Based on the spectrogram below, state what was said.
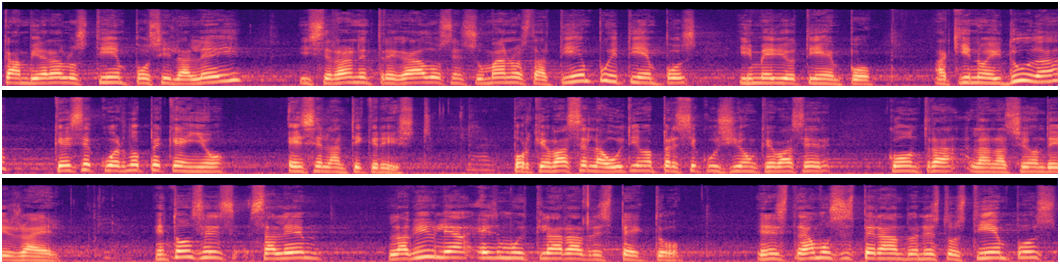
cambiará los tiempos y la ley y serán entregados en su mano hasta tiempo y tiempos y medio tiempo. Aquí no hay duda que ese cuerno pequeño es el anticristo, porque va a ser la última persecución que va a ser contra la nación de Israel. Entonces, Salem, la Biblia es muy clara al respecto. Estamos esperando en estos tiempos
